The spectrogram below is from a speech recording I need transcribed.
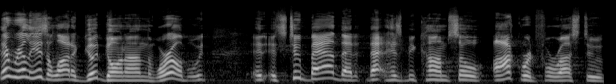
There really is a lot of good going on in the world, but we, it, it's too bad that that has become so awkward for us to,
